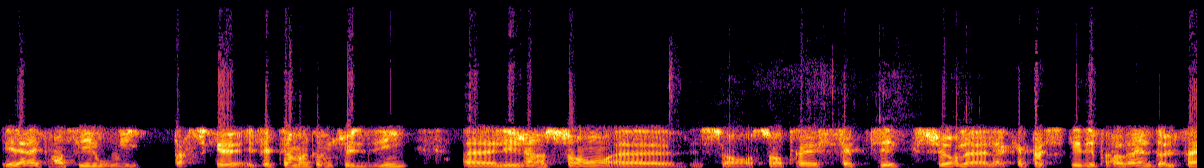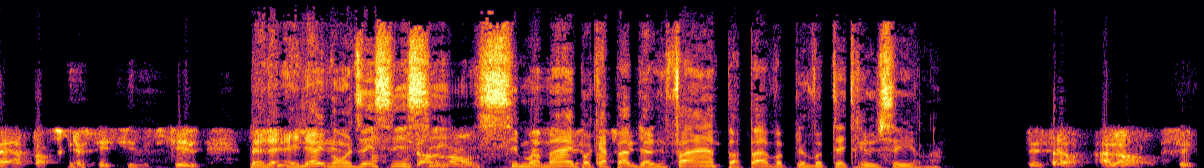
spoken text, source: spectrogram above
Et la réponse est oui, parce que, exactement comme tu le dis, euh, les gens sont, euh, sont, sont très sceptiques sur la, la, capacité des provinces de le faire parce que c'est si difficile. Mais là, et là, ils vont dire si, si, si maman n'est pas capable de le faire, papa va, va peut-être réussir. C'est ça. Alors, c'est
